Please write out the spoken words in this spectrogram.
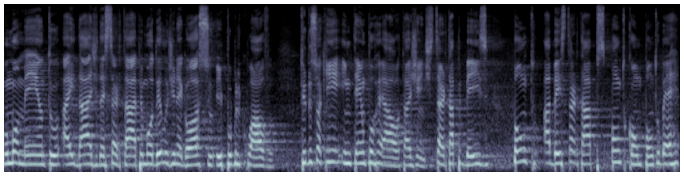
o momento, a idade da startup, o modelo de negócio e público-alvo. Tudo isso aqui em tempo real, tá, gente? startupbase.abstartups.com.br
